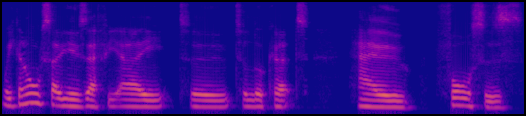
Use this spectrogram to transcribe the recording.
we can also use FEA to, to look at how forces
